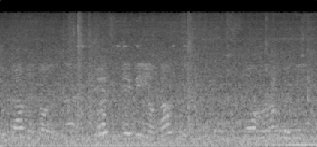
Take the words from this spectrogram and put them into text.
Two thousand dollars. But maybe in your country, four hundred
